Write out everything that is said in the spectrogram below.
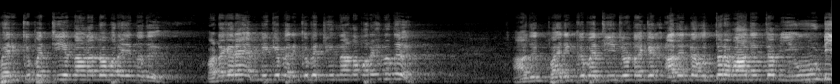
പരിക്ക് പറ്റി എന്നാണല്ലോ പറയുന്നത്. വടകര എം പിക്ക് പരിക്ക് പറ്റി എന്നാണ് പറയുന്നത്. അത് പരിക്ക് പറ്റിയിട്ടുണ്ടെങ്കിൽ അതിന്റെ ഉത്തരവാദിത്വം യു ഡി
